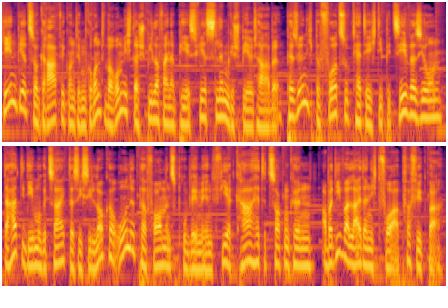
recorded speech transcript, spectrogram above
Gehen wir zur Grafik und dem Grund, warum ich das Spiel auf einer PS4 Slim gespielt habe. Persönlich bevorzugt hätte ich die PC-Version, da hat die Demo gezeigt, dass ich sie locker ohne Performance-Probleme in 4K hätte zocken können, aber die war leider nicht vorab verfügbar.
